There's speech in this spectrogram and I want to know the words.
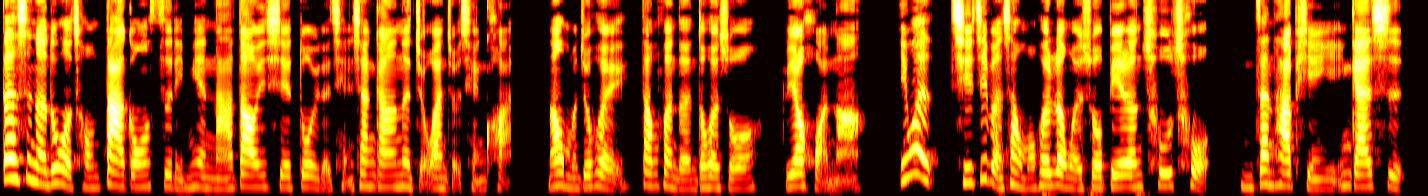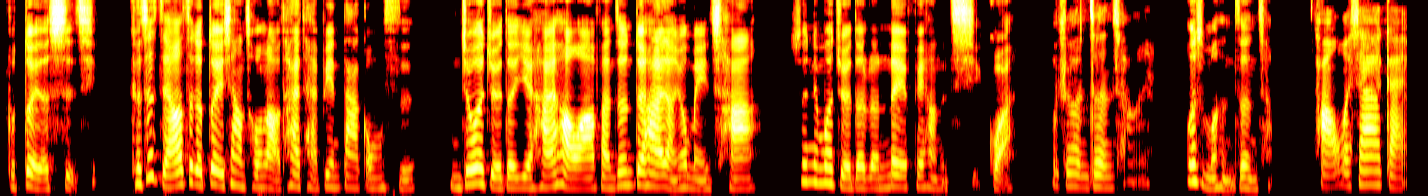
但是呢，如果从大公司里面拿到一些多余的钱，像刚刚那九万九千块，然后我们就会大部分的人都会说不要还啊，因为其实基本上我们会认为说别人出错，你占他便宜应该是不对的事情。可是只要这个对象从老太太变大公司，你就会觉得也还好啊，反正对他来讲又没差，所以你有没有觉得人类非常的奇怪？我觉得很正常哎。为什么很正常？好，我现在改，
